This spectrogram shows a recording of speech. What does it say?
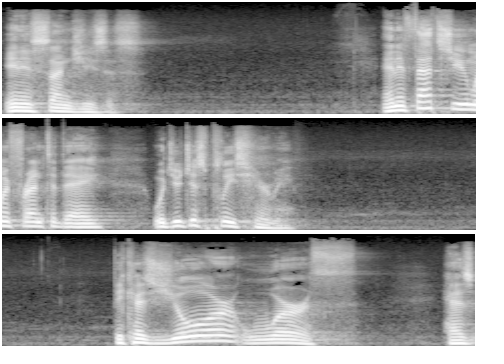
in his son Jesus. And if that's you, my friend, today, would you just please hear me? Because your worth has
